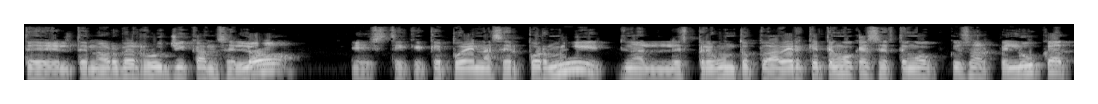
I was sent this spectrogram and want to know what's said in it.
el tenor Berrucci canceló, este, que qué pueden hacer por mí. Les pregunto, pues, a ver, ¿qué tengo que hacer? ¿Tengo que usar peluca?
